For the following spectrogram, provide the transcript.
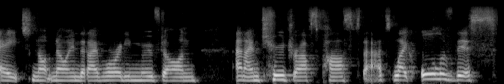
8 not knowing that I've already moved on and I'm two drafts past that. Like all of this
